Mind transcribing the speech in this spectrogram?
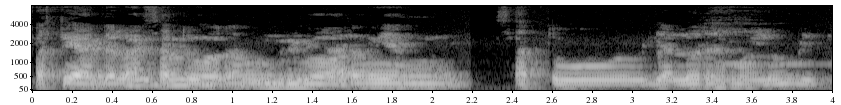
Pasti adalah satu orang dua orang yang satu jalur sama lu gitu.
